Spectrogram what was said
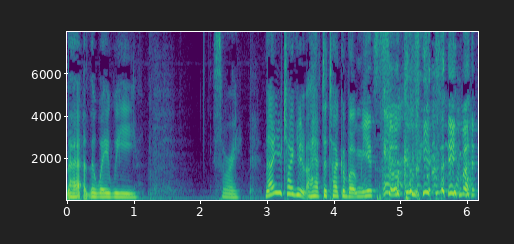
uh, the way we. Sorry, now you're talking. I have to talk about me. It's so confusing, but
